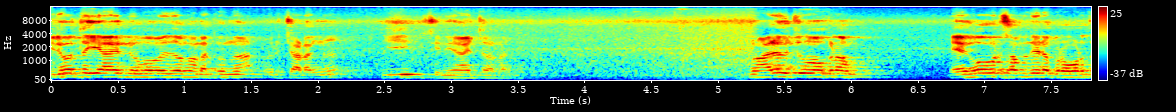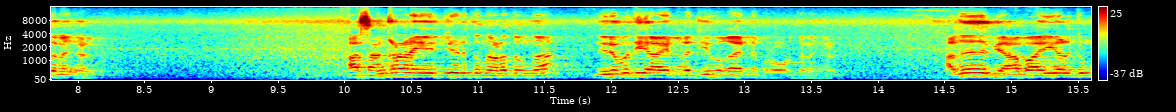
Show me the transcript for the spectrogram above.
ഇരുപത്തയ്യായിരം രൂപ വീതം നടക്കുന്ന ഒരു ചടങ്ങ് ഈ ശനിയാഴ്ച നടക്കും. ആലോചിച്ച് നോക്കണം. ഏകോപന സമിതിയുടെ പ്രവർത്തനങ്ങൾ. ആ സംഘടന ഏറ്റെടുത്ത് നടത്തുന്ന നിരവധിയായിട്ടുള്ള ജീവകാരുണ്യ പ്രവർത്തനങ്ങൾ. അത് വ്യാപാരികൾക്കും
